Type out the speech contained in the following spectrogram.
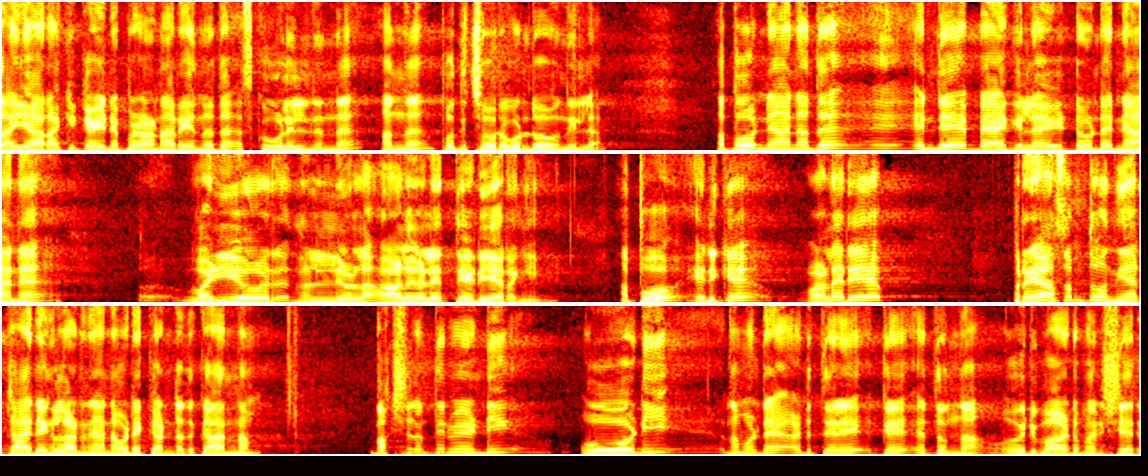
തയ്യാറാക്കി കഴിഞ്ഞപ്പോഴാണ് അറിയുന്നത് സ്കൂളിൽ നിന്ന് അന്ന് പൊതിച്ചോറ് കൊണ്ടുപോകുന്നില്ല. അപ്പോൾ ഞാനത് എന്റെ ബാഗിലായിട്ടുകൊണ്ട് ഞാൻ വഴിയോരങ്ങളിലുള്ള ആളുകളെ തേടിയിറങ്ങി. അപ്പോൾ എനിക്ക് വളരെ പ്രയാസം തോന്നിയ കാര്യങ്ങളാണ് ഞാൻ അവിടെ കണ്ടത്. കാരണം ഭക്ഷണത്തിന് വേണ്ടി ഓടി നമ്മുടെ അടുത്തേക്ക് എത്തുന്ന ഒരുപാട് മനുഷ്യർ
